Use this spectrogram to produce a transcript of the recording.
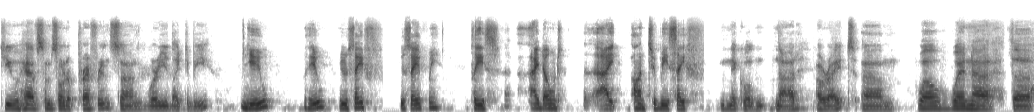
Do you have some sort of preference on where you'd like to be? You, you, you safe? You save me, please. I don't. I want to be safe. Nick will nod. All right. Um, well, when uh, the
